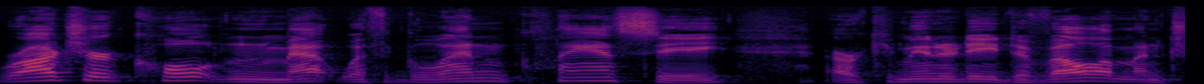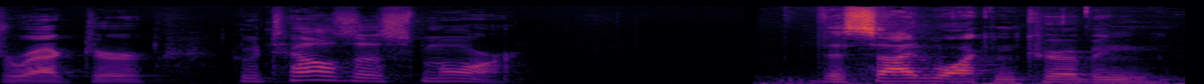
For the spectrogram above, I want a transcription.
Roger Colton met with Glenn Clancy, our Community Development Director, who tells us more. The sidewalk and curbing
